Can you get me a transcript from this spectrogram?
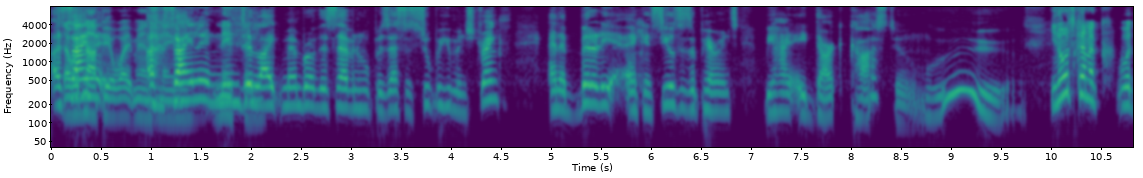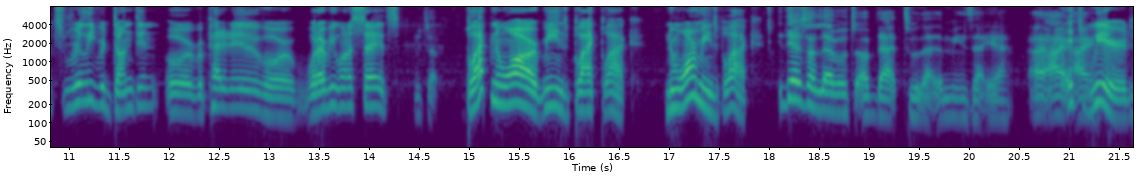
A that would not be a white man's a name. silent ninja-like member of the Seven who possesses superhuman strength and ability and conceals his appearance behind a dark costume. Ooh. You know what's kind of what's really redundant or repetitive or whatever you want to say? It's What's up? black noir means black black. Noir means black. There's a level to, of that too. That means that yeah. I, I, it's I, weird.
